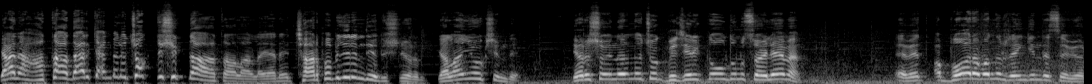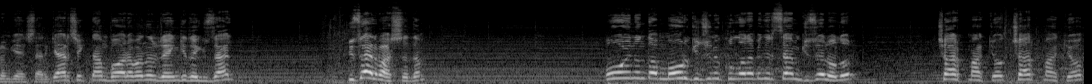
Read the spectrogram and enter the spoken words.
Yani hata derken böyle çok düşük daha hatalarla yani çarpabilirim diye düşünüyorum. Yalan yok şimdi. Yarış oyunlarında çok becerikli olduğumu söyleyemem. Evet, bu arabanın rengini de seviyorum gençler. Gerçekten bu arabanın rengi de güzel. Güzel başladım. Bu oyunun mor gücünü kullanabilirsem güzel olur. Çarpmak yok, çarpmak yok.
